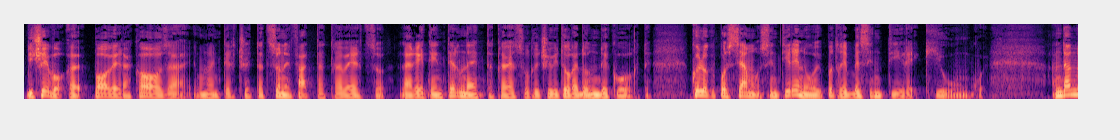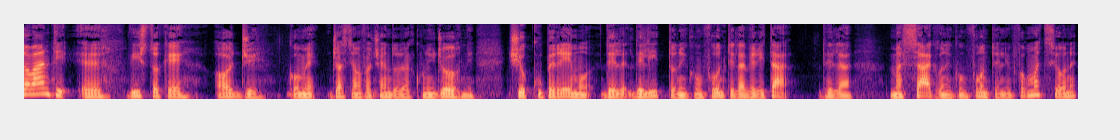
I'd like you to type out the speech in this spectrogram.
Dicevo, eh, povera cosa, una intercettazione fatta attraverso la rete internet, attraverso un ricevitore ad onde corte. Quello che possiamo sentire noi potrebbe sentire chiunque. Andando avanti, eh, visto che oggi, come già stiamo facendo da alcuni giorni, ci occuperemo del delitto nei confronti della verità, del massacro nei confronti dell'informazione,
